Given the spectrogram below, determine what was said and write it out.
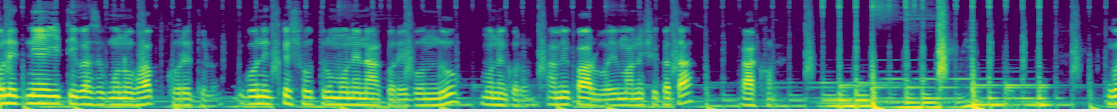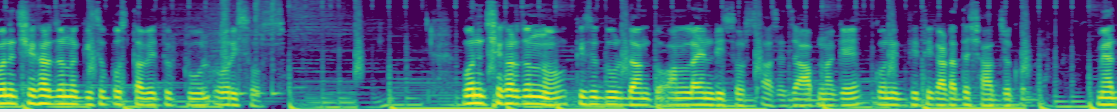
গণিত নিয়ে ইতিবাচক মনোভাব গড়ে তুলুন। গণিতকে শত্রু মনে না করে বন্ধু মনে করুন। আমি পারব এই মানসিকতা রাখুন। গণিত শেখার জন্য কিছু প্রস্তাবিত টুল ও রিসোর্স গণিত শেখার জন্য কিছু দুর্দান্ত অনলাইন রিসোর্স আছে যা আপনাকে গণিত ভীতি কাটাতে সাহায্য করবে। Math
